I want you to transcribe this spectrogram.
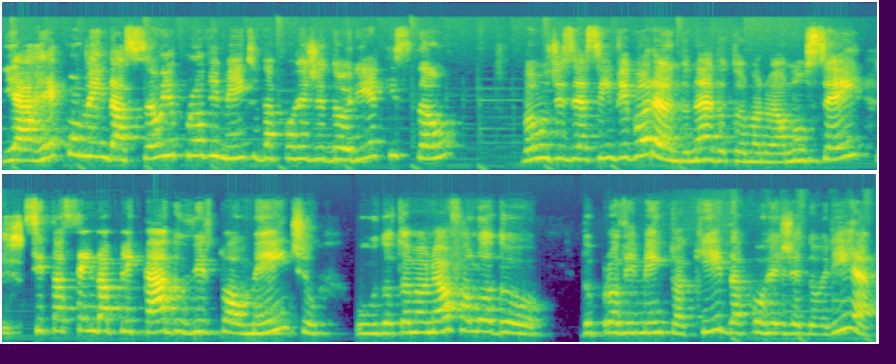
e a recomendação e o provimento da corregedoria que estão vamos dizer assim, vigorando, né, doutor Manuel? Não sei Isso. se está sendo aplicado virtualmente. O, o doutor Manuel falou do, do provimento aqui, da corregedoria.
